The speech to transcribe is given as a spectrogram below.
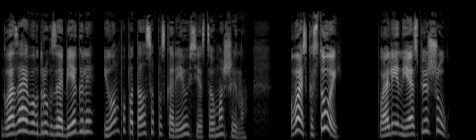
Глаза его вдруг забегали, и он попытался поскорее усесться в машину. «Васька, стой!» «Полин, я спешу».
